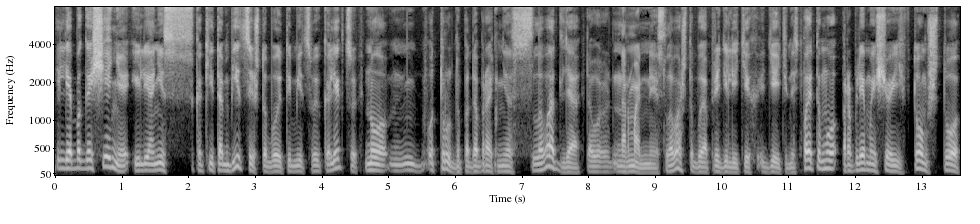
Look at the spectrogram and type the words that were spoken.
Или обогащение, или они с какие-то амбиции, чтобы это иметь свою коллекцию. Но вот трудно подобрать мне слова для того, нормальные слова, чтобы определить их деятельность. Поэтому проблема еще и в том, что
